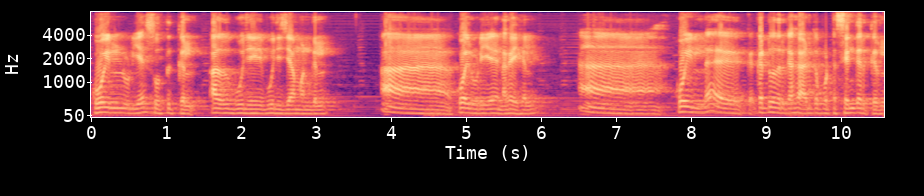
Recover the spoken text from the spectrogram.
கோயிலுடைய சொத்துக்கள் அதாவது பூஜை பூஜை ஜாமான்கள் கோயிலுடைய நகைகள் கோயிலில் கட்டுவதற்காக அடுக்கப்பட்ட செங்கற்கள்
